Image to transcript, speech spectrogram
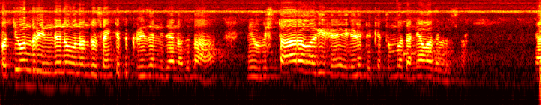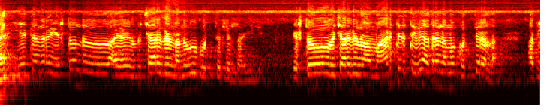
ಪ್ರತಿಯೊಂದ್ರ ಹಿಂದೆನೂ ಒಂದೊಂದು ಸೈಂಟಿಫಿಕ್ ರೀಸನ್ ಇದೆ ಅನ್ನೋದನ್ನ ನೀವು ವಿಸ್ತಾರವಾಗಿ ಹೇಳಿದ್ದಕ್ಕೆ ತುಂಬಾ ಧನ್ಯವಾದಗಳು ಸರ್ ಯಾಕಂದ್ರೆ ಎಷ್ಟೊಂದು ವಿಚಾರಗಳು ನನಗೂ ಗೊತ್ತಿರ್ಲಿಲ್ಲ ಇಲ್ಲಿ. ಎಷ್ಟೋ ವಿಚಾರಗಳು ನಾವು ಮಾಡ್ತಿರ್ತೀವಿ ಆದ್ರೆ ನಮಗ್ ಗೊತ್ತಿರಲ್ಲ. ಅದು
